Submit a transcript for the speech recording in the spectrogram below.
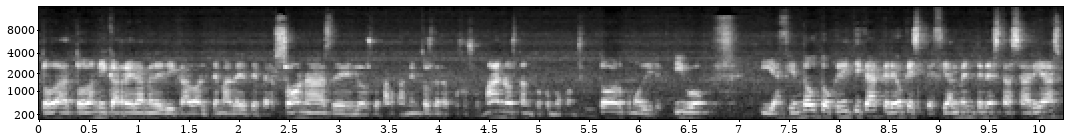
toda, toda mi carrera me he dedicado al tema de, de, personas, de los departamentos de recursos humanos, tanto como consultor, como directivo, y haciendo autocrítica creo que especialmente en estas áreas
